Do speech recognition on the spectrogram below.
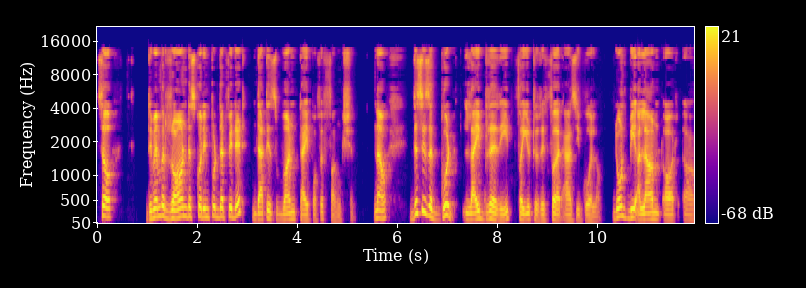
so remember raw underscore input that we did? That is one type of a function. Now this is a good library for you to refer as you go along. Don't be alarmed or uh,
